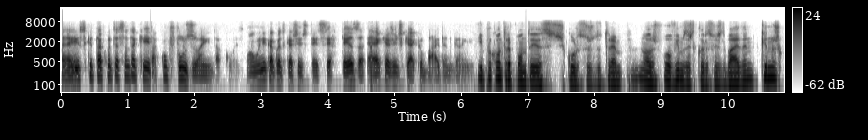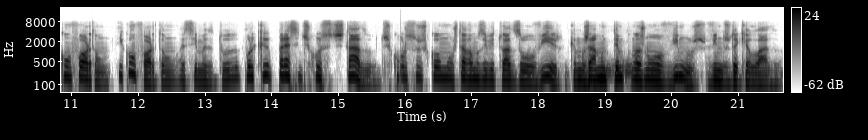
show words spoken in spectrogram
É isso que está acontecendo aqui. Está confuso ainda a coisa. A única coisa que a gente tem certeza é que a gente quer que o Biden ganhe. E por contraponto a esses discursos do Trump, nós ouvimos as declarações de Biden que nos confortam. E confortam, acima de tudo, porque parecem discursos de Estado. Discursos como estávamos habituados a ouvir, que já há muito tempo que nós não ouvimos vindos daquele lado.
